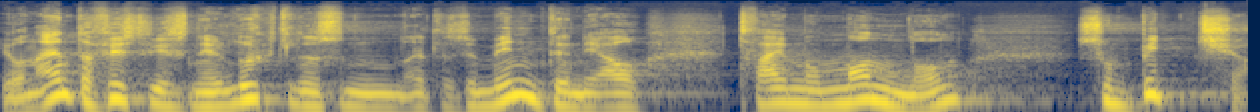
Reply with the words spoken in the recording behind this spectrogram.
Jo, han enda først visen i som, eller så mynden av tveim og mannen som bytja.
